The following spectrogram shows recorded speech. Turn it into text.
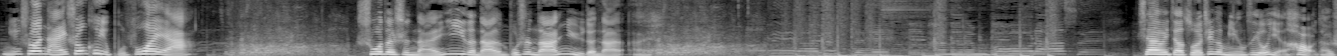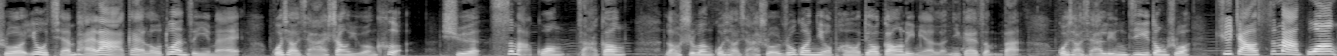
您说男生可以不做呀？”说的是男艺的男，不是男女的男。哎。下一位叫做这个名字有引号，他说又前排啦，盖楼段子一枚。郭晓霞上语文课学司马光砸缸，老师问郭晓霞说：“如果你有朋友掉缸里面了，你该怎么办？”郭晓霞灵机一动说：“去找司马光。”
